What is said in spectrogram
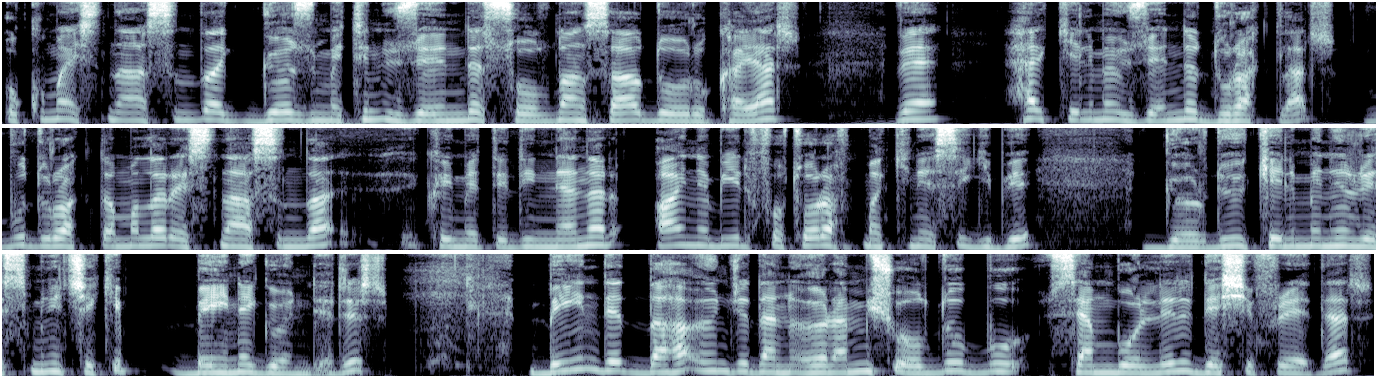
okuma esnasında göz metin üzerinde soldan sağa doğru kayar ve her kelime üzerinde duraklar. Bu duraklamalar esnasında e, kıymetli dinleyenler aynı bir fotoğraf makinesi gibi gördüğü kelimenin resmini çekip beyne gönderir. Beyin de daha önceden öğrenmiş olduğu bu sembolleri deşifre eder.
